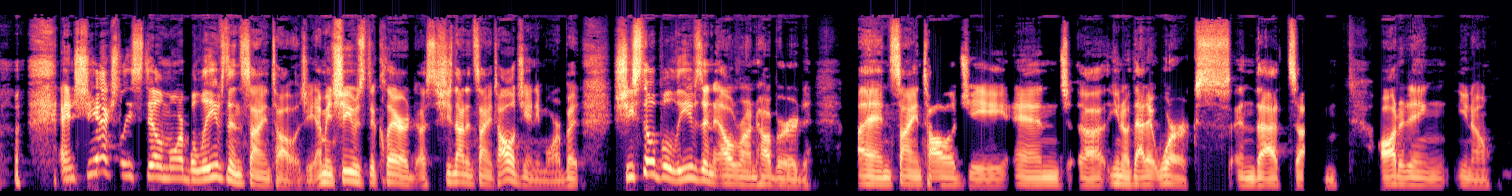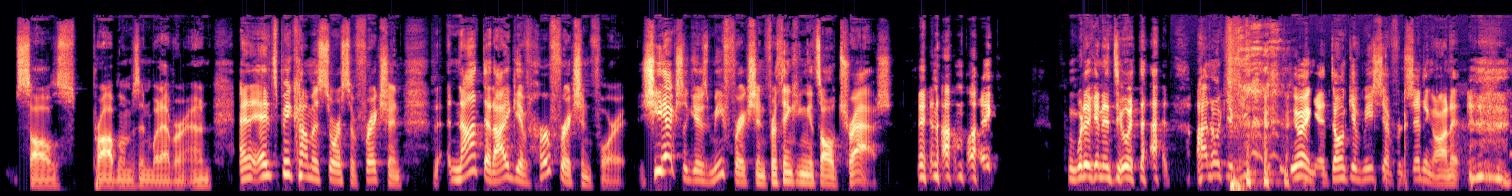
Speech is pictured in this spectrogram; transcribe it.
and she actually still more believes in Scientology. I mean, she was declared uh, she's not in Scientology anymore, but she still believes in L. Ron Hubbard and Scientology, and uh, you know that it works, and that um, auditing, you know, solves problems and whatever and and it's become a source of friction not that i give her friction for it she actually gives me friction for thinking it's all trash and i'm like what are you going to do with that? I don't give you for doing it. Don't give me shit for shitting on it.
